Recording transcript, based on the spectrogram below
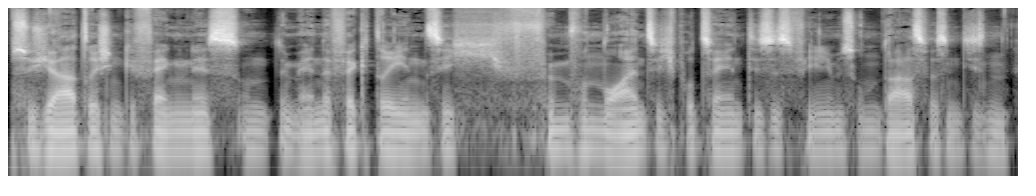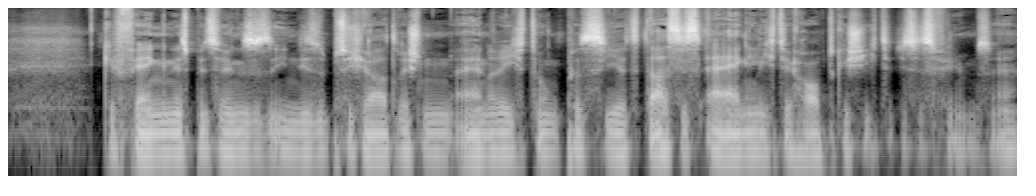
psychiatrischen Gefängnis und im Endeffekt drehen sich 95 Prozent dieses Films um das, was in diesem Gefängnis bzw. in dieser psychiatrischen Einrichtung passiert. Das ist eigentlich die Hauptgeschichte dieses Films. Ja.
